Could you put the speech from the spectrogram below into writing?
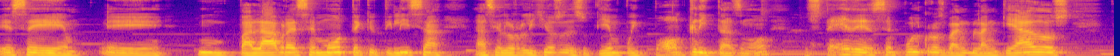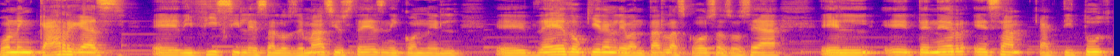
Ese eh, palabra, ese mote que utiliza hacia los religiosos de su tiempo, hipócritas, ¿no? Ustedes, sepulcros blanqueados, ponen cargas eh, difíciles a los demás y ustedes ni con el eh, dedo quieren levantar las cosas, o sea, el eh, tener esa actitud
